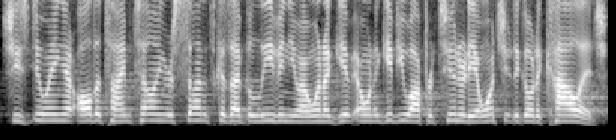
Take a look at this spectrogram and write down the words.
She's doing it all the time, telling her son, It's because I believe in you. I want to give, I want to give you opportunity. I want you to go to college.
